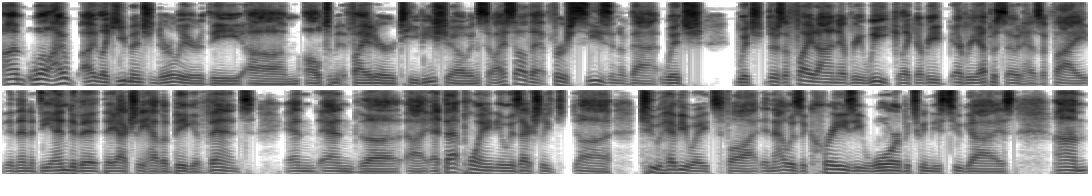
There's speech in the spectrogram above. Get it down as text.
Um, well, I, I like you mentioned earlier the um, Ultimate Fighter TV show, and so I saw that first season of that, which which there's a fight on every week like every every episode has a fight and then at the end of it they actually have a big event and and the uh, at that point it was actually uh, two heavyweights fought and that was a crazy war between these two guys. Um,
